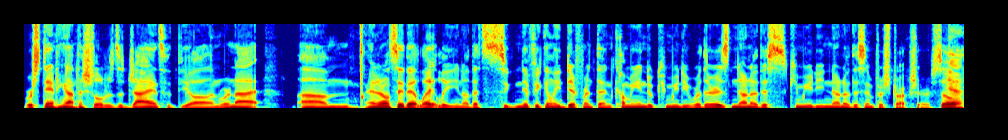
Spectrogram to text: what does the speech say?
we're standing on the shoulders of giants with y'all, and we're not. Um, and I don't say that lightly. You know, that's significantly different than coming into a community where there is none of this community, none of this infrastructure. So, Yeah.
